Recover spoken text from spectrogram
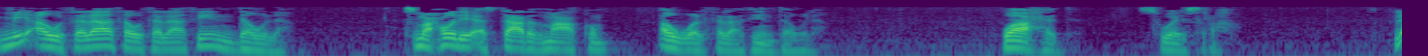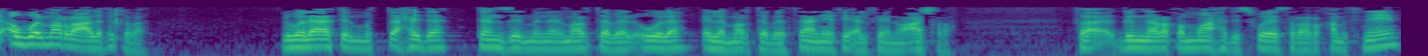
133 دولة. اسمحوا لي أستعرض معكم أول 30 دولة. واحد سويسرا. لأول مرة على فكرة. الولايات المتحدة تنزل من المرتبة الأولى إلى المرتبة الثانية في 2010 فقلنا رقم واحد سويسرا رقم اثنين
